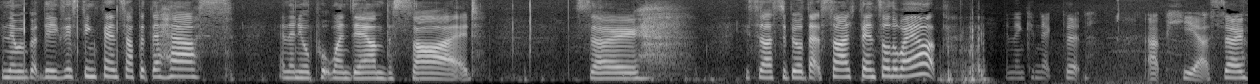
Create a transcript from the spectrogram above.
And then we've got the existing fence up at the house and then he'll put one down the side. So he still has to build that side fence all the way up and then connect it up here. So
